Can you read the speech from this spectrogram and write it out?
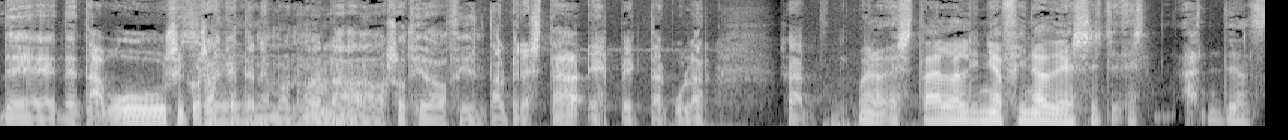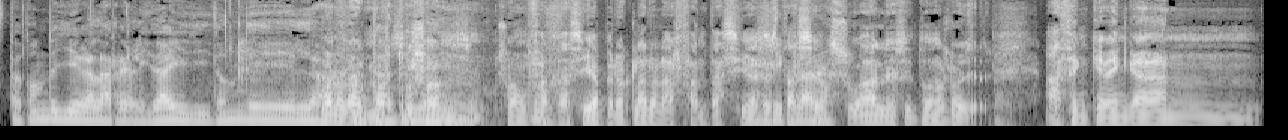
de, de tabús y cosas que tenemos, ¿no? En la sociedad occidental, pero está espectacular bueno, está la línea fina de, hasta dónde llega la realidad y dónde la Bueno, los monstruos son, son fantasía, pero claro, las fantasías estas sexuales y todo el rollo hacen que vengan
